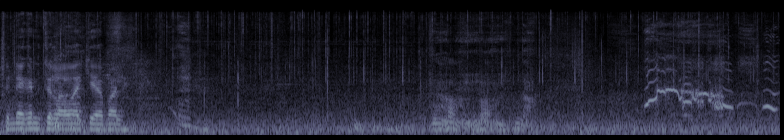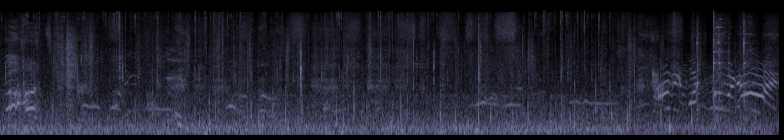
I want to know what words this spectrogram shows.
Την έκανε τη λαλάκια πάλι. No, no, no. God! Tommy, what's going on?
